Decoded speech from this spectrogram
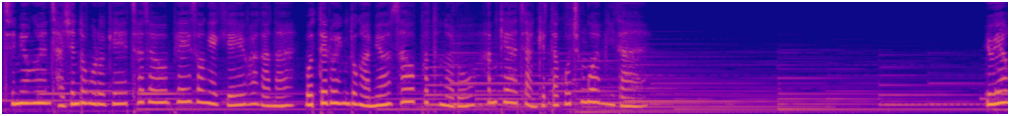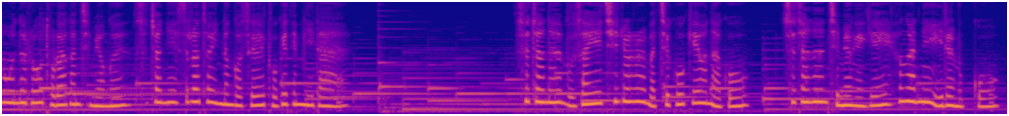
지명은 자신도 모르게 찾아온 페이성에게 화가 나 멋대로 행동하며 사업 파트너로 함께하지 않겠다고 충고합니다. 요양원으로 돌아간 지명은 수전이 쓰러져 있는 것을 보게 됩니다. 수전은 무사히 치료를 마치고 깨어나고 수전은 지명에게 흥한리 일을 묻고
